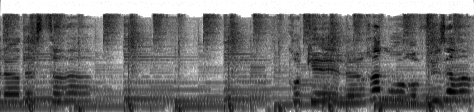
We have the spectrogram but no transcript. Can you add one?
Fusionner leur destin, croquer leur amour au fusain.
